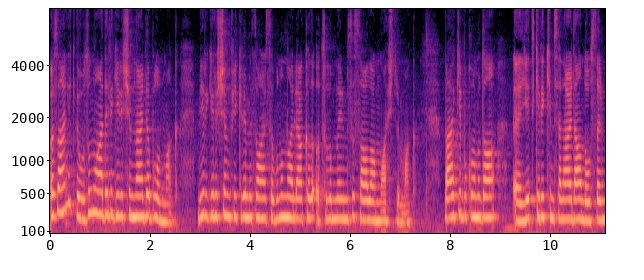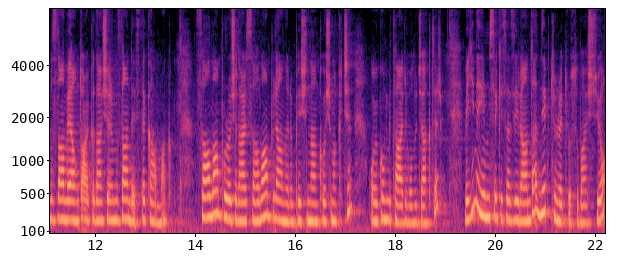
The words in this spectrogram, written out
Özellikle uzun vadeli girişimlerde bulunmak, bir girişim fikrimiz varsa bununla alakalı atılımlarımızı sağlamlaştırmak. Belki bu konuda e, yetkili kimselerden, dostlarımızdan veyahut arkadaşlarımızdan destek almak sağlam projeler, sağlam planların peşinden koşmak için uygun bir tarih olacaktır. Ve yine 28 Haziran'da Neptün retrosu başlıyor.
